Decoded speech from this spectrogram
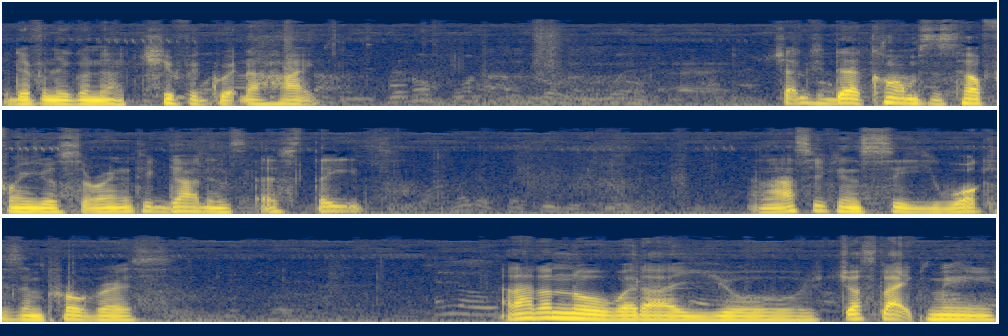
you're definitely going to achieve a greater height. Check the Deck Homes is offering you Serenity Gardens Estate. And as you can see, work is in progress. And I don't know whether you're just like me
